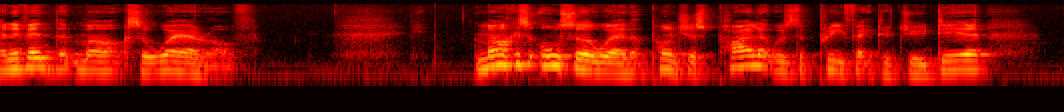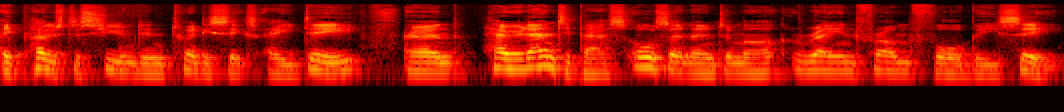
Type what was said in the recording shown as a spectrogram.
an event that Mark's aware of. Mark is also aware that Pontius Pilate was the prefect of Judea, a post assumed in 26 AD, and Herod Antipas, also known to Mark, reigned from 4 BC.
